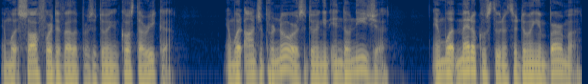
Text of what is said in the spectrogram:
and what software developers are doing in Costa Rica, and what entrepreneurs are doing in Indonesia, and what medical students are doing in Burma.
